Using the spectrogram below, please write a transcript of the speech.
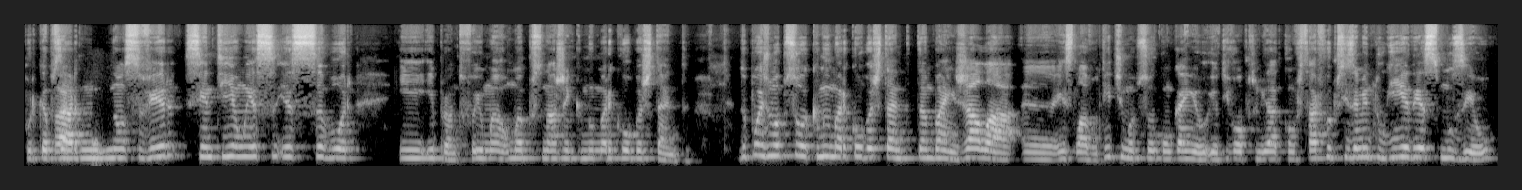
porque apesar claro. de não se ver, sentiam esse, esse sabor. E, e, pronto, foi uma, uma personagem que me marcou bastante. Depois, uma pessoa que me marcou bastante também, já lá uh, em Slavutich, uma pessoa com quem eu, eu, tive a oportunidade de conversar, foi precisamente o guia desse museu,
